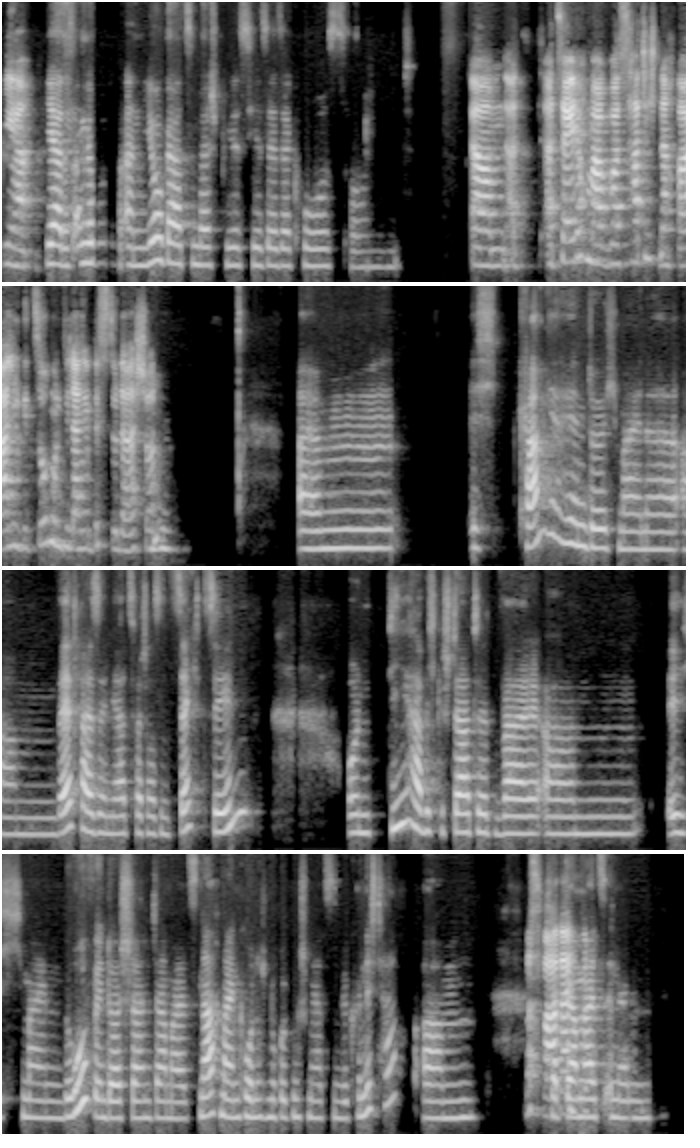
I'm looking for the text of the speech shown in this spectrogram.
ja, ja das Angebot an Yoga zum Beispiel ist hier sehr, sehr groß. Und ähm, erzähl doch mal, was hat dich nach Bali gezogen und wie lange bist du da schon? Mhm. Ähm, ich kam hierhin durch meine ähm, Weltreise im Jahr 2016 und die habe ich gestartet, weil ähm, ich meinen Beruf in Deutschland damals nach meinen chronischen Rückenschmerzen gekündigt habe. Ähm, Was war ich habe damals in einem,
